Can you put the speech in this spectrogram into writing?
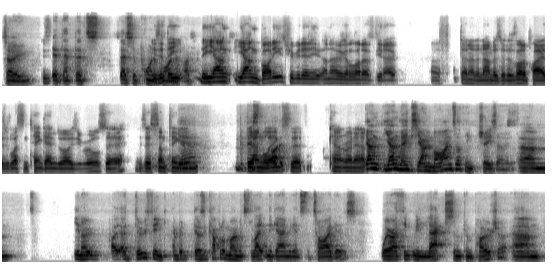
so Is- yeah, that that's that's a point Is of it the, I- the young young bodies tribute any? I know we've got a lot of you know, I don't know the numbers, but there's a lot of players with less than ten games of Aussie rules. There is there something yeah, in young legs that can't run out? young young legs, young minds. I think Chizo. Um, you know, I, I do think, and but there was a couple of moments late in the game against the Tigers where I think we lacked some composure. Um,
